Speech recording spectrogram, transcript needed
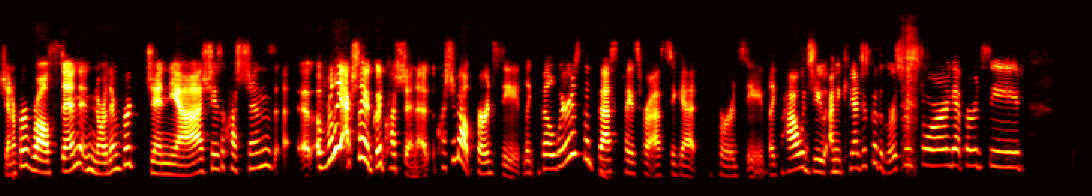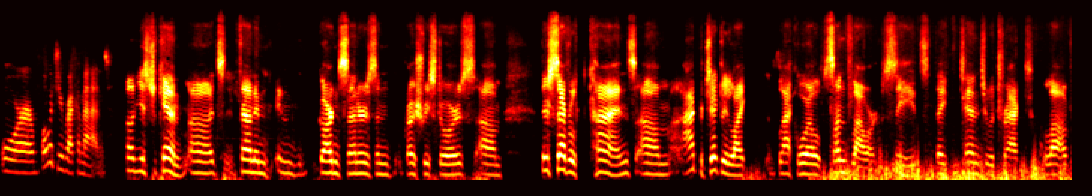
Jennifer Ralston in Northern Virginia. She has a questions, a really actually a good question, a question about birdseed. Like, Bill, where is the best place for us to get birdseed? Like, how would you, I mean, can I just go to the grocery store and get birdseed? Or what would you recommend? Well, yes, you can. Uh, it's found in, in garden centers and grocery stores. Um, there's several kinds. Um, I particularly like black oil sunflower seeds. They tend to attract of,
